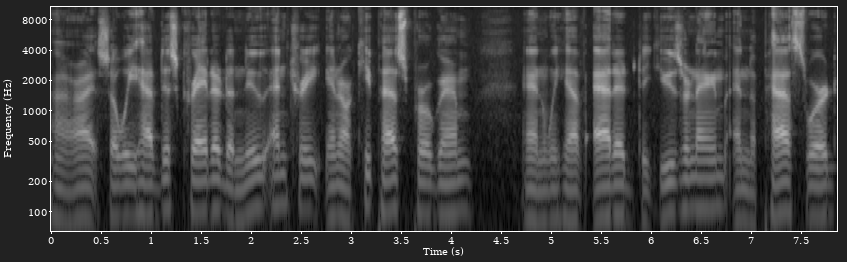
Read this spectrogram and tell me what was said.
Alright, so we have just created a new entry in our KeePass program and we have added the username and the password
